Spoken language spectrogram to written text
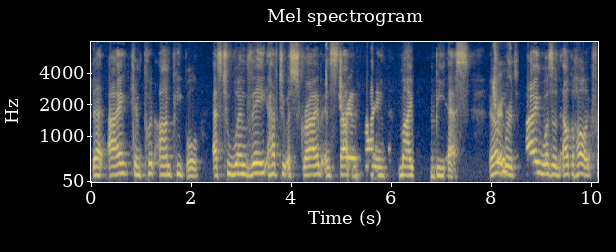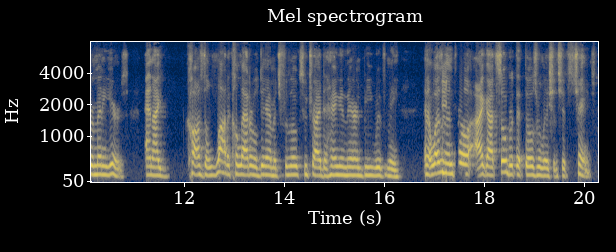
that I can put on people as to when they have to ascribe and stop True. buying my BS. In True. other words, I was an alcoholic for many years and I caused a lot of collateral damage for those who tried to hang in there and be with me. And it wasn't mm. until I got sober that those relationships changed.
